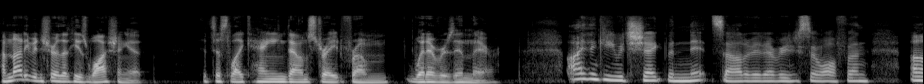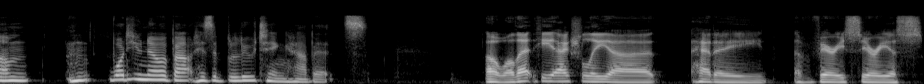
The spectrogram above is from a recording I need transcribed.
I'm not even sure that he's washing it. It's just like hanging down straight from whatever's in there. I think he would shake the nits out of it every so often. Um, what do you know about his abluting habits? Oh well, that he actually uh, had a a very serious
